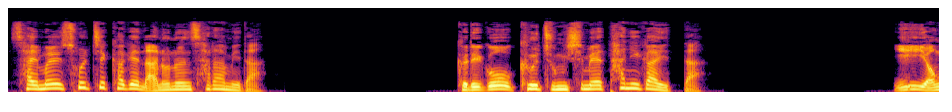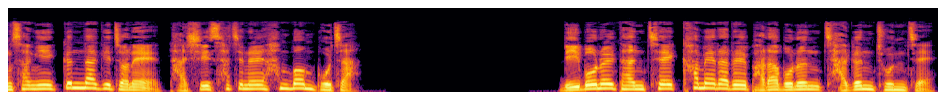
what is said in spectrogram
삶을 솔직하게 나누는 사람이다. 그리고 그 중심에 탄이가 있다. 이 영상이 끝나기 전에 다시 사진을 한번 보자. 리본을 단 채 카메라를 바라보는 작은 존재.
